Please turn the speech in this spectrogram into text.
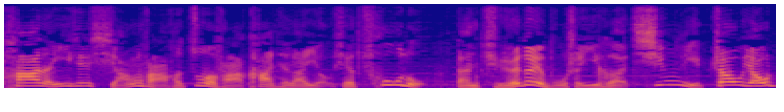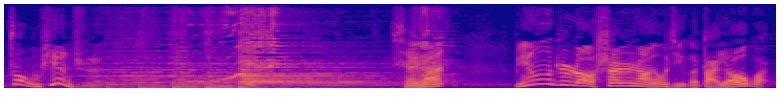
他的一些想法和做法看起来有些粗鲁，但绝对不是一个轻易招摇撞骗之人。显然，明知道山上有几个大妖怪，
